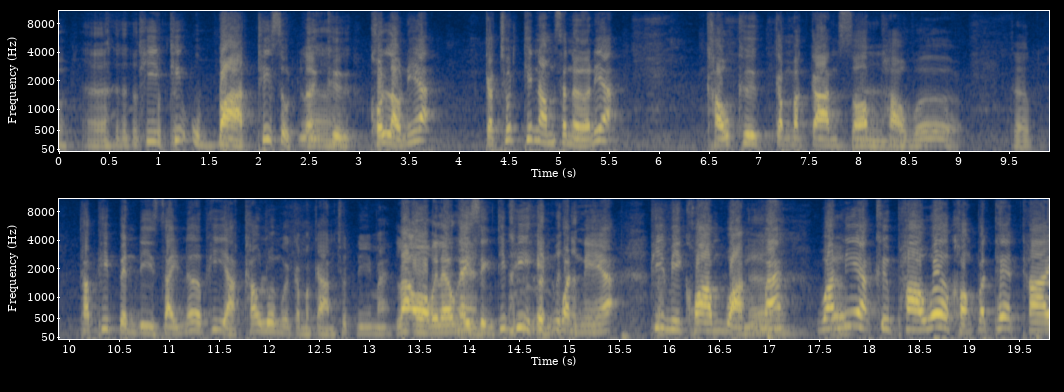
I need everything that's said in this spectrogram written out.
อ เออ ที่ที่อุบาทที่สุดเลยเออ คือ คนเหล่านี้กับชุดที่นำเสนอเนี่ย เขาคือกรรมการซอฟต์พาวเวอร์ครับถ้าพี่เป็นดีไซเนอร์ พี่อยากเข้าร่วมกับกรรมการชุดนี้ไหมลาออกไปแล้วไง ในสิ่งที่พี่เห็นวันเนี้ย พี่มีความหวังไหมเออ วันเนี้ยคือ power ของประเทศไทย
